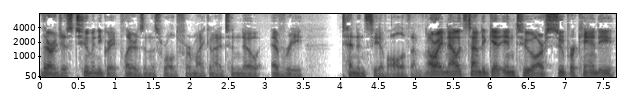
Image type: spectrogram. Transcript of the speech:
there are just too many great players in this world for Mike and I to know every tendency of all of them. All right, now it's time to get into our super candy.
